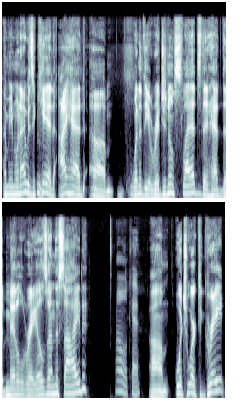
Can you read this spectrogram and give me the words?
I mean, when I was a kid, I had um, one of the original sleds that had the metal rails on the side, Oh, okay. um, which worked great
